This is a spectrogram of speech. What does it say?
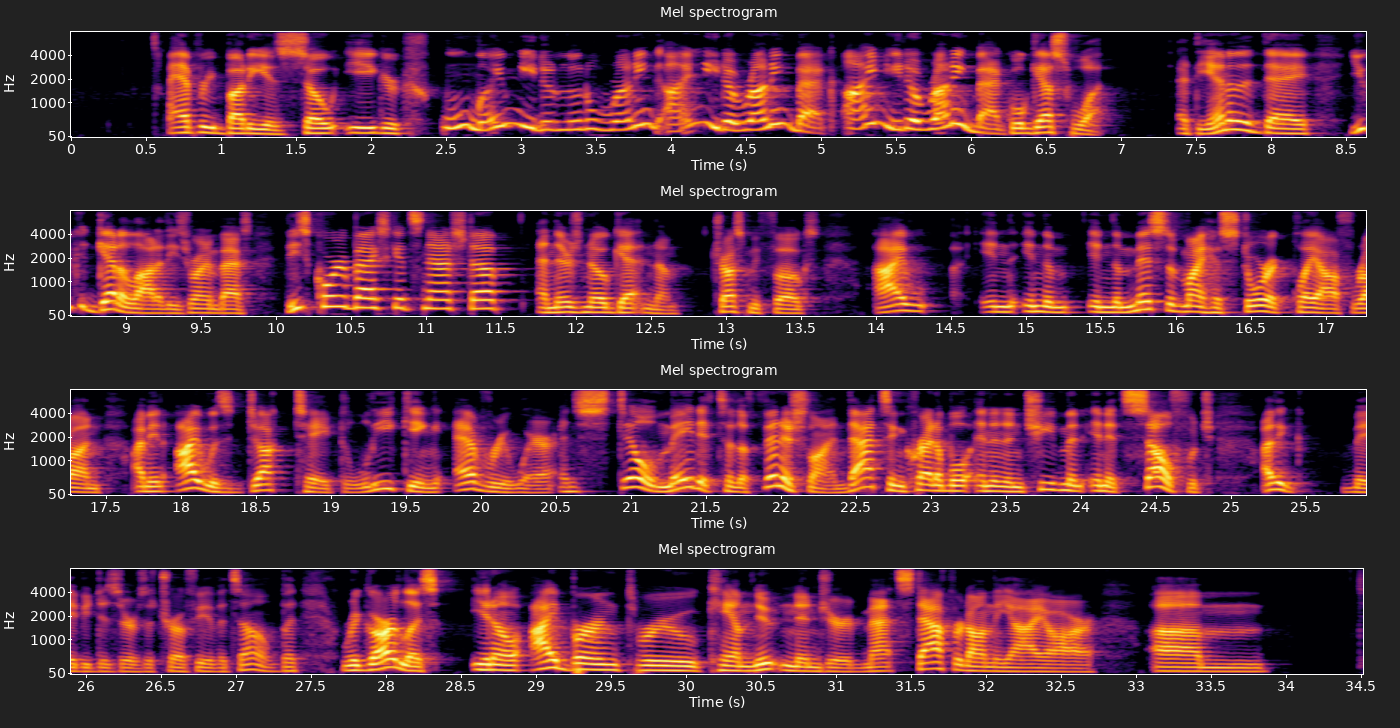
Everybody is so eager. I need a little running. I need a running back. I need a running back. Well, guess what? At the end of the day, you could get a lot of these running backs. These quarterbacks get snatched up, and there's no getting them. Trust me, folks. I in in the in the midst of my historic playoff run, I mean, I was duct taped, leaking everywhere, and still made it to the finish line. That's incredible and an achievement in itself, which I think maybe deserves a trophy of its own. But regardless, you know, I burned through Cam Newton injured, Matt Stafford on the IR. Um,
